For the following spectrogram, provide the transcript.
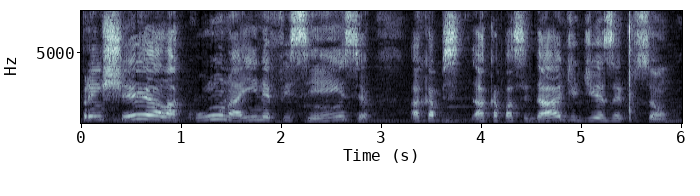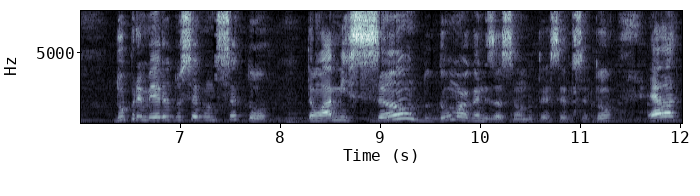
preencher a lacuna, a ineficiência, a, cap a capacidade de execução do primeiro e do segundo setor. Então a missão de uma organização do terceiro setor, ela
